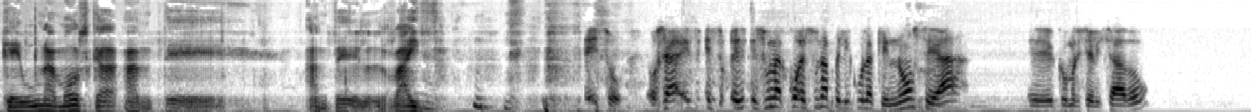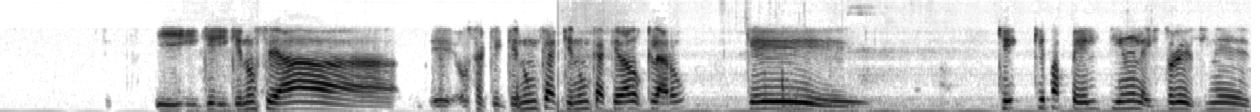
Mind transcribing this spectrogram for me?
que una mosca ante, ante el raid. Eso, o sea, es, es, es- una es una película que no se ha eh, comercializado y, y que, y que no se ha, eh, o sea, que, que nunca que nunca ha quedado claro qué, qué qué papel tiene en la historia del cine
